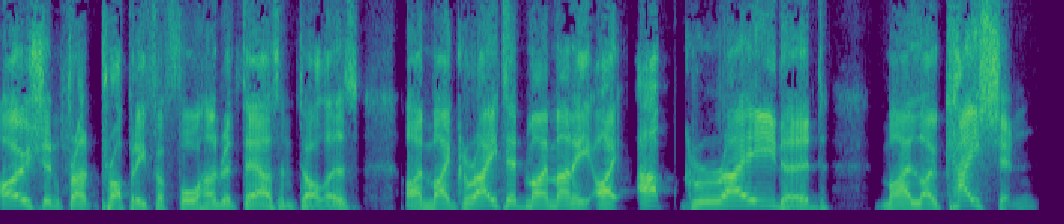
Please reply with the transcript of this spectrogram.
oceanfront property for $400,000. I migrated my money. I upgraded my location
